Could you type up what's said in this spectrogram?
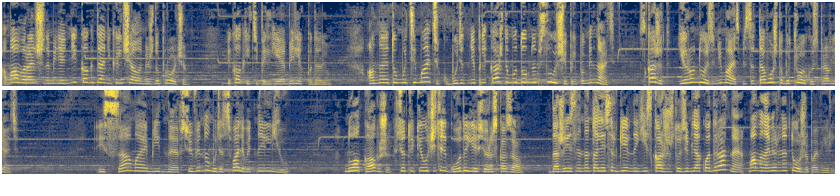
А мама раньше на меня никогда не кричала, между прочим. И как я теперь ей оберег подарю? Она эту математику будет мне при каждом удобном случае припоминать. Скажет, ерундой занимаясь вместо того, чтобы тройку исправлять. И самое обидное, всю вину будет сваливать на Илью. Ну а как же, все-таки учитель года ей все рассказал. Даже если Наталья Сергеевна ей скажет, что Земля квадратная, мама, наверное, тоже поверит.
